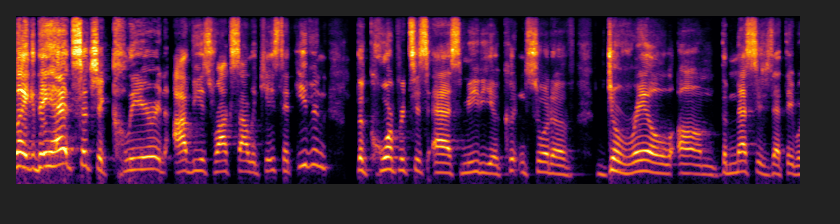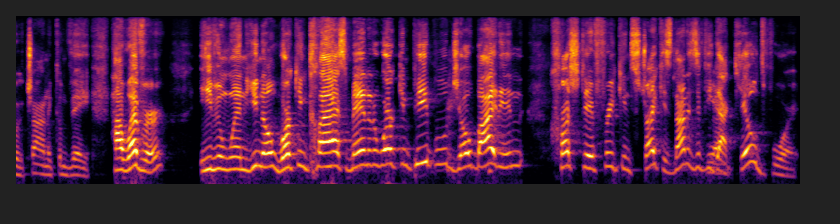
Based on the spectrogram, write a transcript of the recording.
like they had such a clear and obvious rock solid case that even the corporatist ass media couldn't sort of derail um the message that they were trying to convey. However, even when you know working class man of the working people, Joe Biden crushed their freaking strike. It's not as if he Yeah. got killed for it,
